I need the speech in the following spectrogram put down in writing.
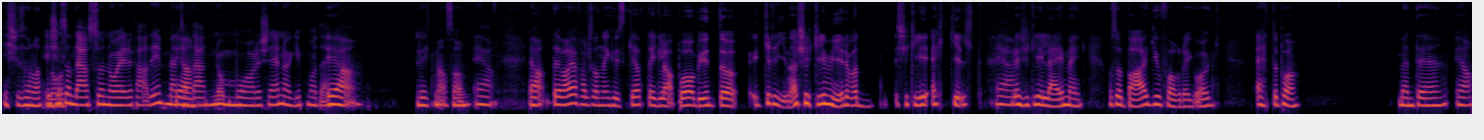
ikke sånn at nå Ikke sånn der, så nå er det ferdig, men Ja. sånn der, nå må det skje noe, på en måte. Ja. Litt mer sånn. Ja. Ja, det var iallfall sånn jeg husker at jeg la på og begynte å grine skikkelig mye. Det var skikkelig ekkelt. Ja. Ble skikkelig lei meg. Og så ba jeg jo for deg òg etterpå. Men det Ja,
